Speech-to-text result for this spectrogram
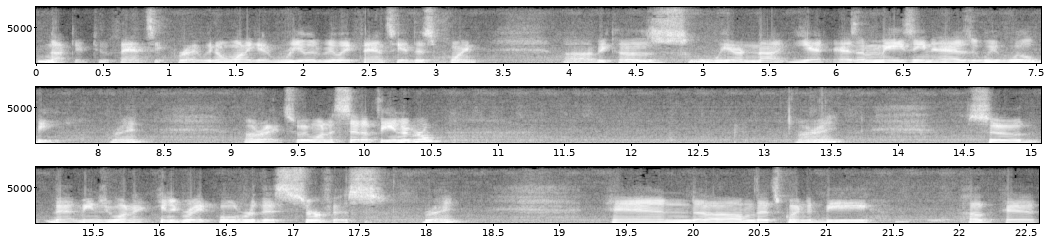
not get too fancy, right? We don't want to get really, really fancy at this point uh, because we are not yet as amazing as we will be, right? All right, so we want to set up the integral. All right. So that means we want to integrate over this surface, right? And um, that's going to be of f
